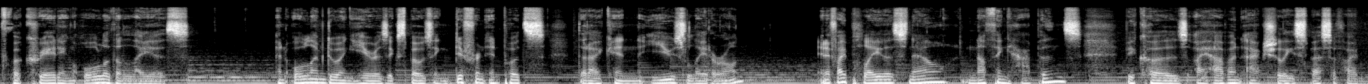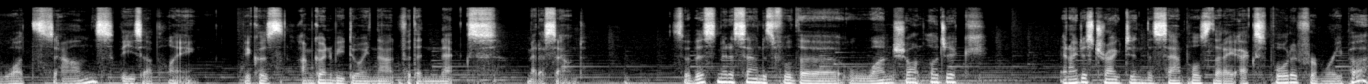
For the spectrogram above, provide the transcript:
for creating all of the layers. And all I'm doing here is exposing different inputs that I can use later on. And if I play this now, nothing happens because I haven't actually specified what sounds these are playing because I'm going to be doing that for the next meta sound. So this meta sound is for the one-shot logic, and I just dragged in the samples that I exported from Reaper,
